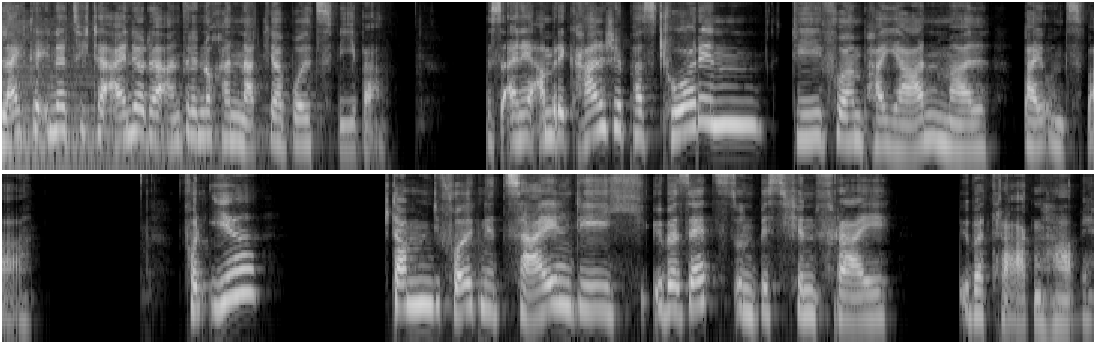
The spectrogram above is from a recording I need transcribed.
Vielleicht erinnert sich der eine oder andere noch an Nadja Bolz-Weber. Das ist eine amerikanische Pastorin, die vor ein paar Jahren mal bei uns war. Von ihr stammen die folgenden Zeilen, die ich übersetzt und ein bisschen frei übertragen habe.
